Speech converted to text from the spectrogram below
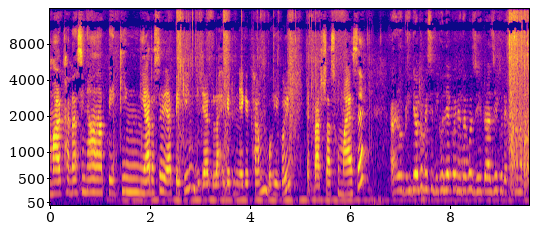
আমাৰ খানা চিনা পেকিং ইয়াত আছে ইয়াত পেকিং। এতিয়া লাহেকৈ ধুনীয়াকৈ খাম বহি কৰি। ইয়াত বাছ চাছ সোমাই আছে। আৰু ভিডিঅ'টো বেছি দীঘলীয়া কৰি নাথাকোঁ যিহেতু আজি একো দেখাব নাপা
